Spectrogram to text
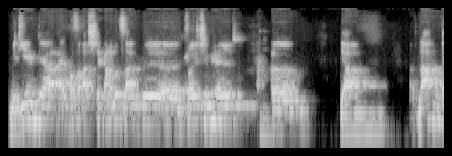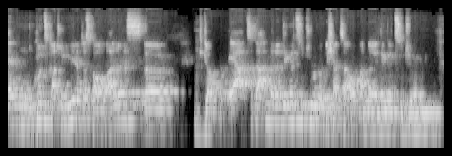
mit jedem, der einem auf der Radstrecke Hallo sagen will, äh, ein Pläuschchen hält. Ähm, ja, nach dem Rennen kurz gratuliert, das war auch alles. Äh, ich glaube, er hatte da andere Dinge zu tun und ich hatte auch andere Dinge zu tun.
